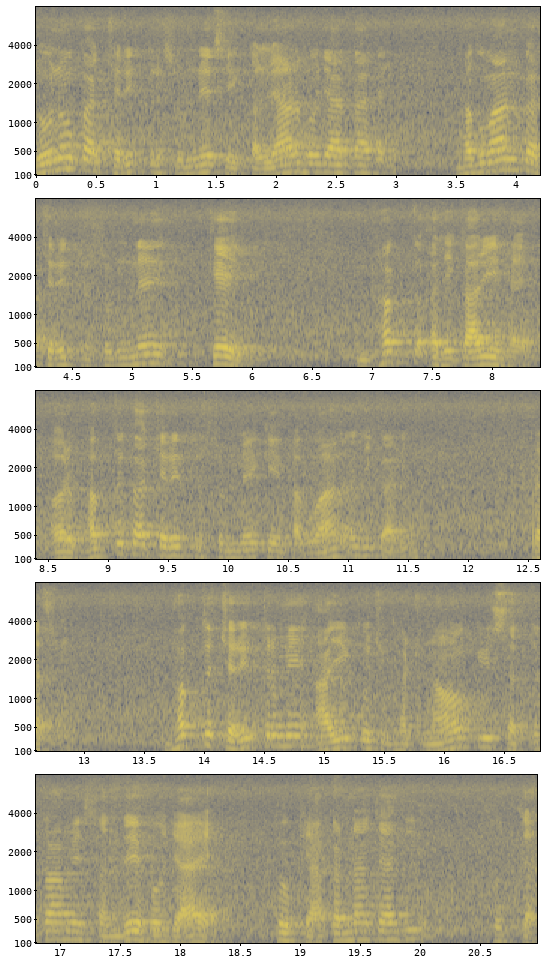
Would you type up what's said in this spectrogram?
दोनों का चरित्र सुनने से कल्याण हो जाता है। भगवान का चरित्र सुनने के भक्त अधिकारी है और भक्त का चरित्र सुनने के भगवान अधिकारी है। प्रश्न भक्त चरित्र में आई कुछ घटनाओं की सत्यता में संदेह हो जाए तो क्या करना चाहिए? उत्तर,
